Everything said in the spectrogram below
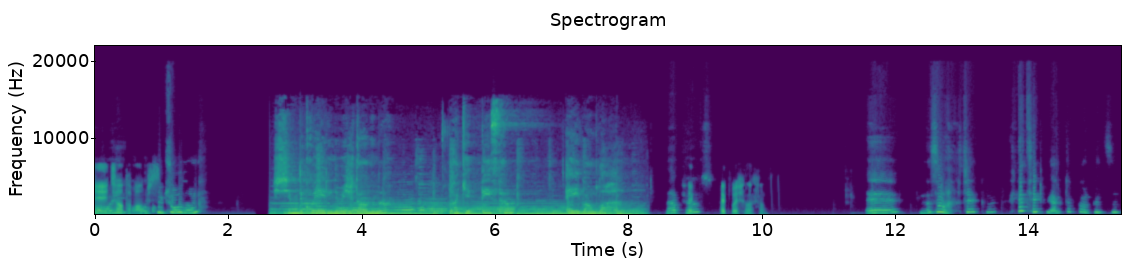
İyi, çantamı almışsın. Korkunç oğlum. Şimdi koy elini vicdanına. Hak ettiysem eyvallah. Ne yapıyoruz? Tek başınasın. Ee, nasıl olacak mı? Tek ya çok korkunçsun.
